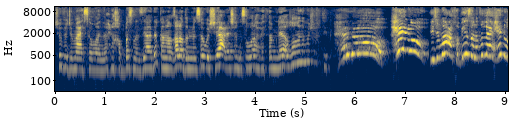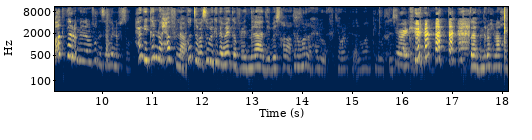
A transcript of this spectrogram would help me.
شوفوا يا جماعة سوينا. إحنا خبصنا زيادة. كان الغرض إنه نسوي أشياء علشان نصورها في ال thumbnail. الله أنا ما شفتك. حلو. يا جماعة خبيصنا طلع حلو أكثر من المفروض نسويه نفسه. حقي كأنه حفلة. كنت بسوي كذا ميك اب في عيد ميلادي بس خلاص. ترى مرة حلو. اختيارك في الالوان كذا طيب نروح ناخذ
